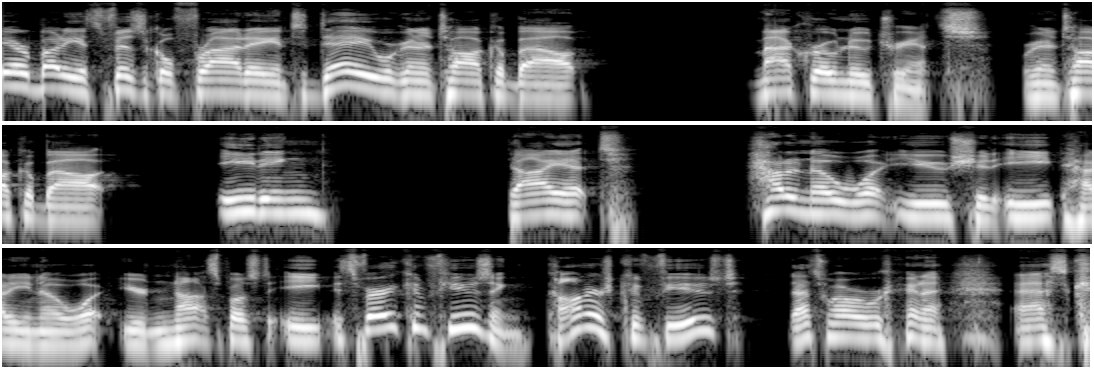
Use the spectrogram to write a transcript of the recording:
Hey, everybody, it's Physical Friday, and today we're going to talk about macronutrients. We're going to talk about eating, diet, how to know what you should eat, how do you know what you're not supposed to eat. It's very confusing. Connor's confused. That's why we're going to ask,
